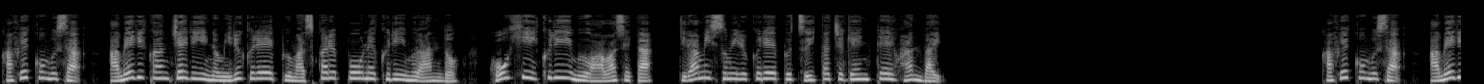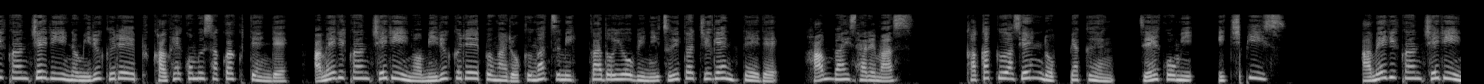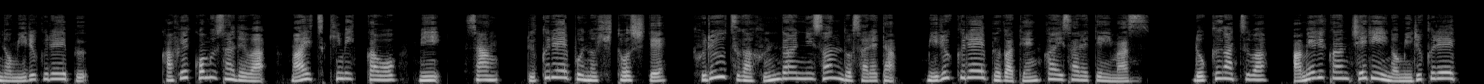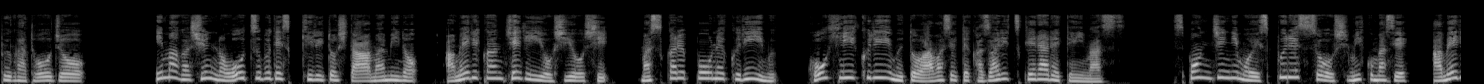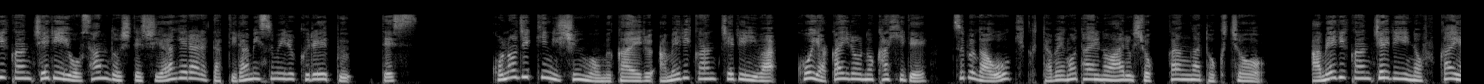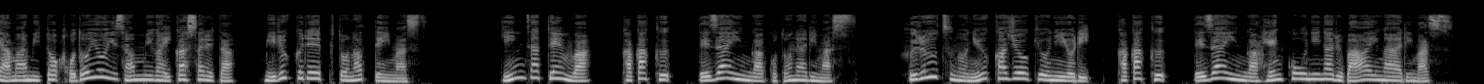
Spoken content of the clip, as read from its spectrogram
カフェコムサ、アメリカンチェリーのミルクレープマスカルポーネクリームコーヒークリームを合わせたティラミスミルクレープ1日限定販売。カフェコムサ、アメリカンチェリーのミルクレープカフェコムサ各店で、アメリカンチェリーのミルクレープが6月3日土曜日に1日限定で販売されます。価格は1600円、税込み1ピース。アメリカンチェリーのミルクレープ。カフェコムサでは毎月3日をミ、サン、ルクレープの日としてフルーツがふんだんにサンドされたミルクレープが展開されています。6月はアメリカンチェリーのミルクレープが登場。今が旬の大粒ですっきりとした甘みのアメリカンチェリーを使用し、マスカルポーネクリーム、コーヒークリームと合わせて飾り付けられています。スポンジにもエスプレッソを染み込ませ、アメリカンチェリーをサンドして仕上げられたティラミスミルクレープです。この時期に旬を迎えるアメリカンチェリーは濃い赤色の果皮で粒が大きく食べ応えのある食感が特徴。アメリカンチェリーの深い甘みと程よい酸味が活かされたミルクレープとなっています。銀座店は価格、デザインが異なります。フルーツの入荷状況により価格、デザインが変更になる場合があります。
